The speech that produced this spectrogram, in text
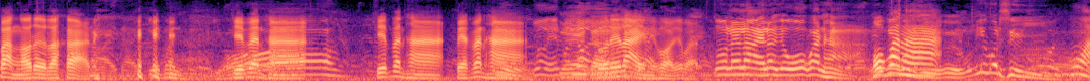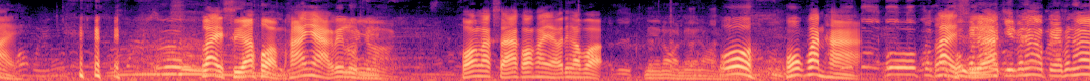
ฟังเอาเด้อราคานี่เจ็ดปัญหา เจ็ดปัญหาเจ็ดปัญหาแปดปัญหาตัวได้ไล่นี่พอจักบาทตัวไล่ๆเราจะหกพันหาหกพันห้าเออมันมีคนซื้ออีกห่วยไล่เสือพร้อมหายากได้รุ่นนี้ของรักษาของหายากที่ครับพ่อ แน่นอนแน่นอนโอ้หกพันหา ไล่เสือ เจ็ดพันห้าแปดพันห้า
